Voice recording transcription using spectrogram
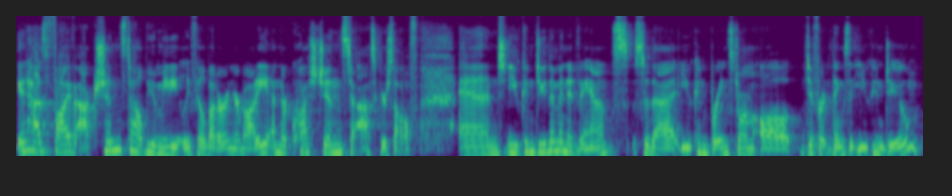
it has five actions to help you immediately feel better in your body, and they're questions to ask yourself. And you can do them in advance so that you can brainstorm all different things that you can do.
